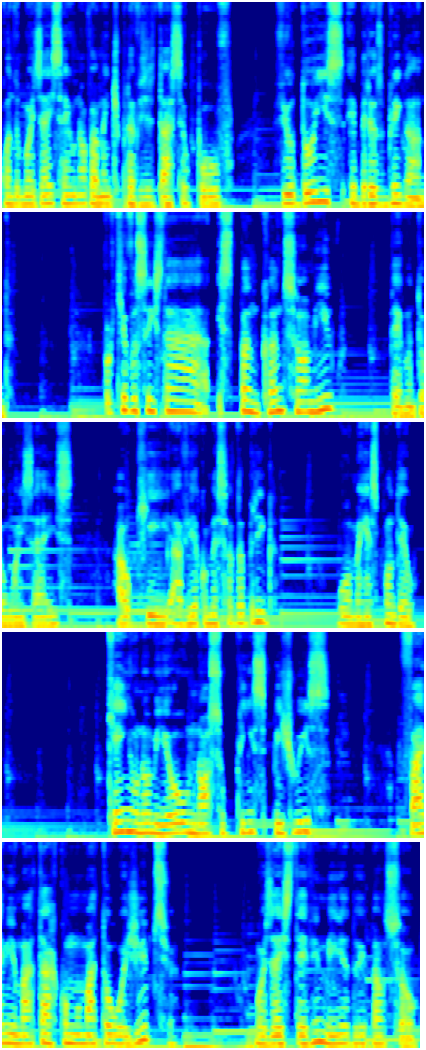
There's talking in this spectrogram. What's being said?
quando Moisés saiu novamente para visitar seu povo, viu dois hebreus brigando. Por que você está espancando seu amigo? perguntou Moisés, ao que havia começado a briga. O homem respondeu: Quem o nomeou nosso príncipe juiz? Vai me matar como matou o egípcio? Moisés teve medo e pensou:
